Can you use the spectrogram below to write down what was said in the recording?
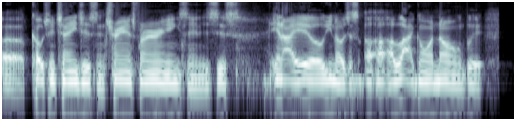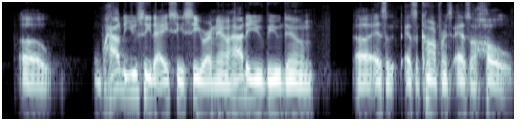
uh, coaching changes and transferrings, and it's just NIL. You know, just a, a lot going on. But uh, how do you see the ACC right now? How do you view them? uh, as a as a conference as a whole?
